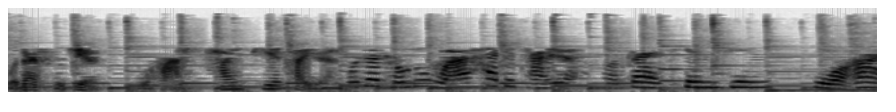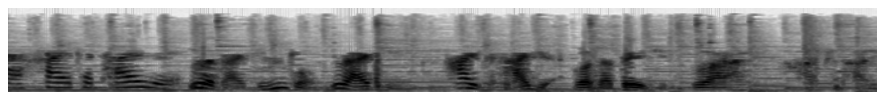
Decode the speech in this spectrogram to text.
我在福建，我爱嗨贴太原；我在成都，我爱嗨贴太原；我在天津，我爱嗨贴太原；我在金钟，我爱听嗨贴太原；我在北京，我爱嗨贴太原；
